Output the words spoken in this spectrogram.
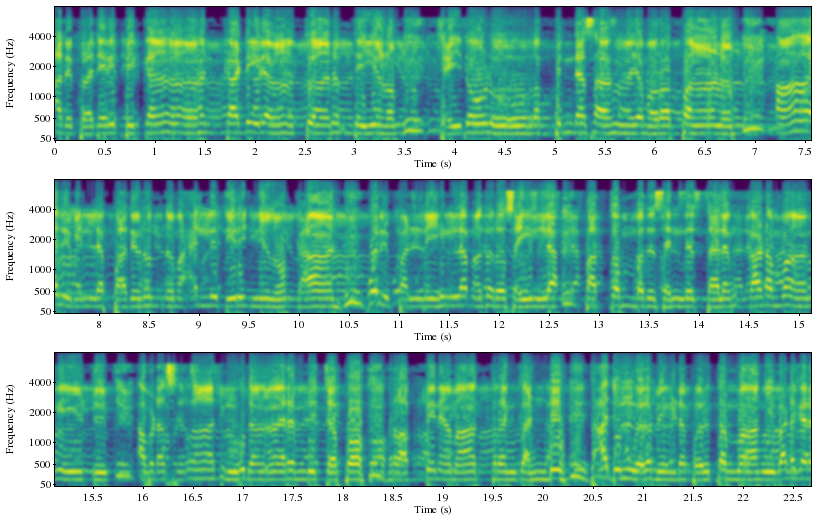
അത് പ്രചരിപ്പിക്കാൻ കഠിനാധ്വാനം ചെയ്യണം. ചെയ്തോളൂ റബ്ബിന്റെ സഹായം ഉറപ്പാണ്. ആരുമില്ല പതിനൊന്ന് മഹൽ തിരിഞ്ഞു നോക്കാൻ. ഒരു പള്ളിയില്ല മദ്രസയില്ല പത്തൊമ്പത് സെന്റ് സ്ഥലം കടം വാങ്ങിയിട്ട് അവിടെ സിറാജുൽ ആരംഭിച്ചപ്പോ റബ്ബിനെ മാത്രം കണ്ട് താജുൽ റബിയുടെ പൊരുത്തം വാങ്ങി വടകര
